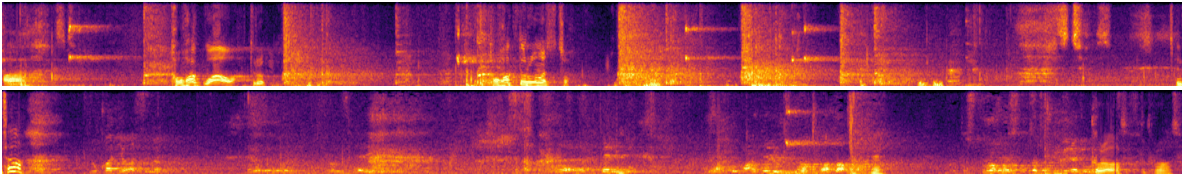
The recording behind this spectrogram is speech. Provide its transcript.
아. 더확 와, 와. 들어. 더 확 들어오면서 쳐. 괜찮아. 여기까지 왔으면 내가 공을 여기서 때리고 때리고 또 많이 때리고 이만큼 왔다 다시 돌아가서 또 준비를 해줘 돌아가서 돌아가서.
